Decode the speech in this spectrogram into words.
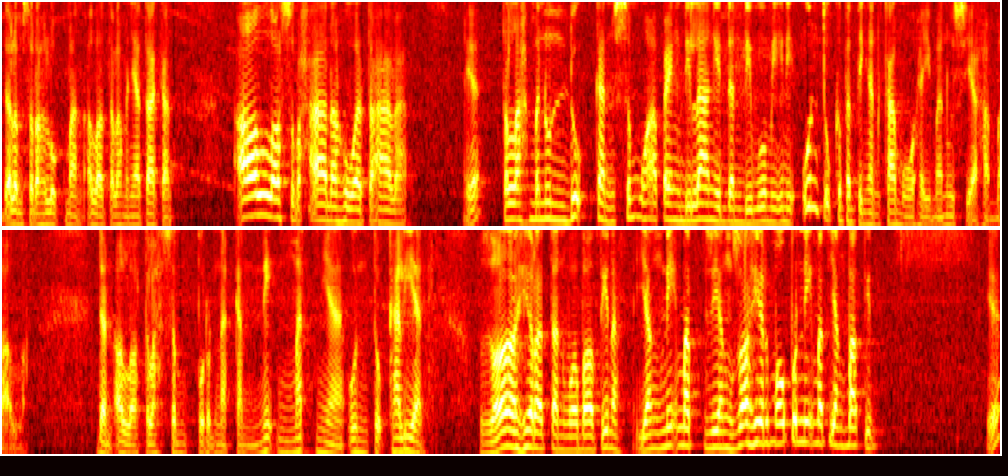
Dalam surah Luqman Allah telah menyatakan Allah Subhanahu wa taala ya telah menundukkan semua apa yang di langit dan di bumi ini untuk kepentingan kamu hai manusia hamba Allah. Dan Allah telah sempurnakan nikmatnya untuk kalian zahiratan wa batinah, yang nikmat yang zahir maupun nikmat yang batin. Ya.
